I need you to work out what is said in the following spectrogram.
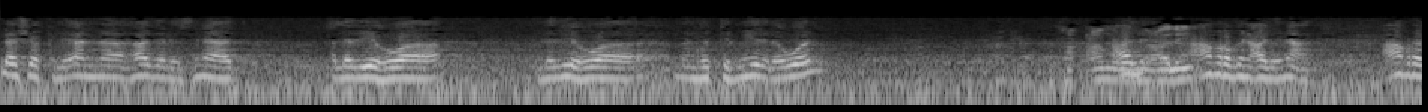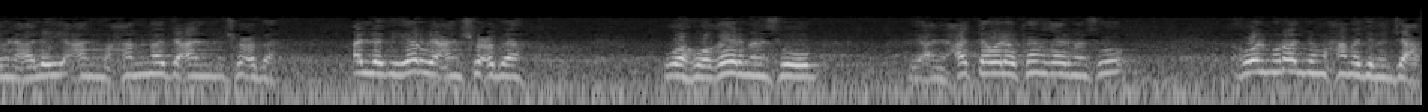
لا شك لأن هذا الإسناد الذي هو الذي هو من هو التلميذ الأول. عمرو بن علي. عمرو بن علي نعم. عمرو بن علي عن محمد عن شعبة. الذي يروي عن شعبة وهو غير منسوب يعني حتى ولو كان غير منسوب هو المراد بمحمد بن جعفر.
